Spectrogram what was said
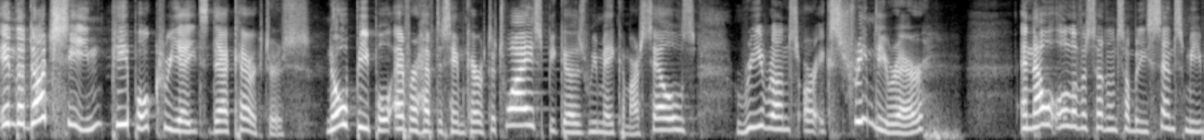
In the Dutch scene, people create their characters. No people ever have the same character twice because we make them ourselves. Reruns are extremely rare. And now all of a sudden somebody sends me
